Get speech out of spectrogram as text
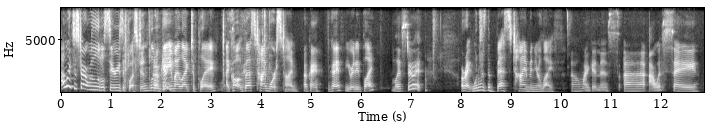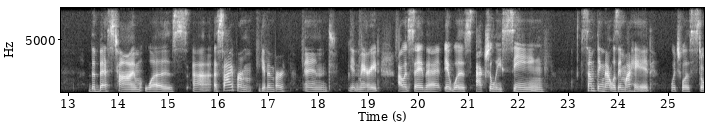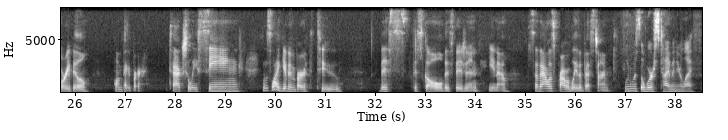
I like to start with a little series of questions, little Okay. game I like to play. I call it best time, worst time. Okay, Okay, you ready to play? let's do it. All right, when was the best time in your life? Oh my goodness. Uh, I would say the best time was, uh, aside from giving birth and getting married, I would say that it was actually seeing something that was in my head, which was Storyville on paper. To actually seeing, it was like giving birth to this this goal, this vision, you know. So that was probably the best time. When was the worst time in your life?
